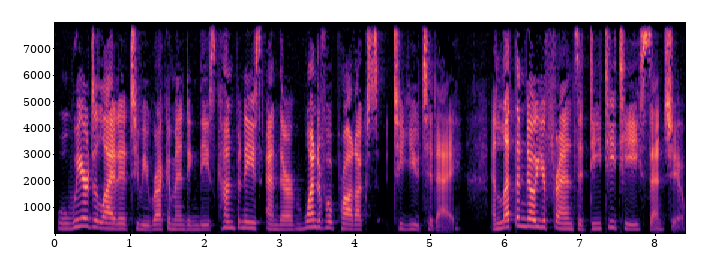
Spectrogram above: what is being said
Well, we're delighted to be recommending these companies and their wonderful products to you today. And let them know your friends at DTT sent you.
